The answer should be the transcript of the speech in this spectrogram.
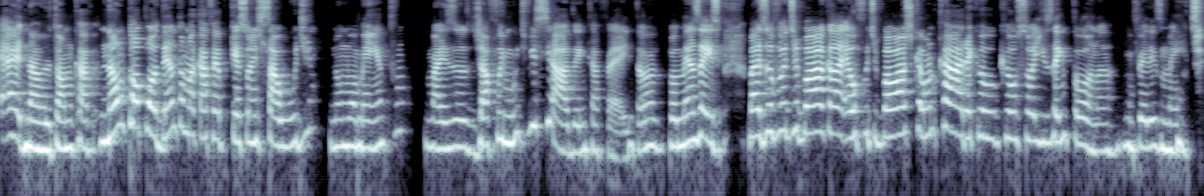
É, não, eu tomo café. Não tô podendo tomar café por questões de saúde no momento, mas eu já fui muito viciada em café. Então, pelo menos é isso. Mas o futebol, é o futebol acho que é a única área que eu, que eu sou isentona, infelizmente.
